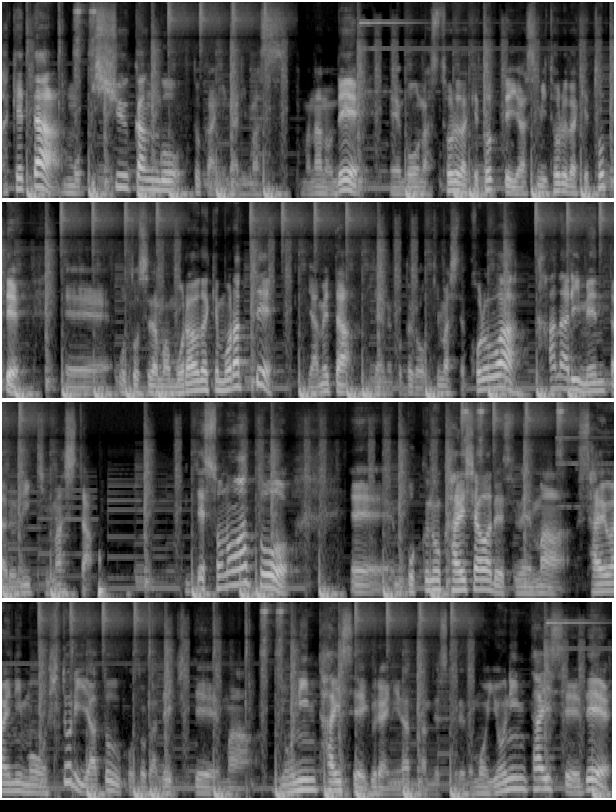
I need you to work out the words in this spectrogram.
明けたもう1週間後とかになります。まあ、なので、えー、ボーナス取るだけ取って、休み取るだけ取って、えー、お年玉もらうだけもらって、辞めたみたいなことが起きました。これはかなりメンタルにきました。で、その後、えー、僕の会社はですね、まあ、幸いにも1人雇うことができて、まあ、4人体制ぐらいになったんですけれども、4人体制で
